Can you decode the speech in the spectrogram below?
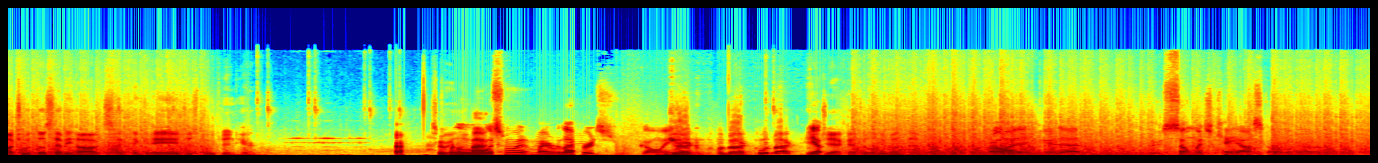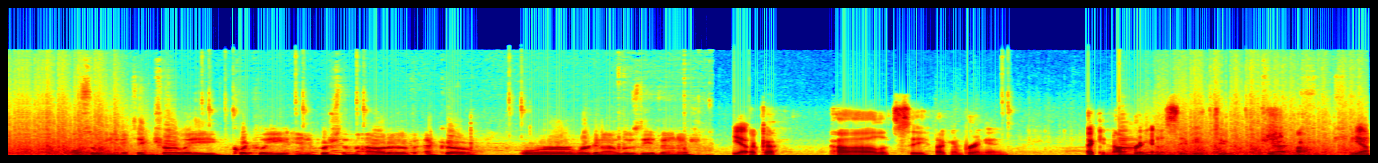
Watch it with those heavy hogs. I think AA just moved in here. Okay, Square moving Ooh, back. what's my, my leopards going? Jack, pull it back, pull it back. Yeah, Yep. Jack, I told you about that. Oh, I didn't hear that. There's so much chaos going around. Also, we need to take Charlie quickly and push them out of Echo, or we're gonna lose the advantage. Yep. Okay. Uh, let's see if I can bring in. I cannot bring in a CV2. Jack, Oh, can Yeah.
